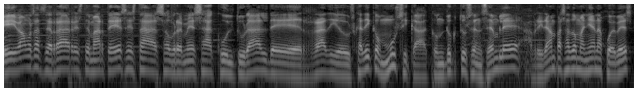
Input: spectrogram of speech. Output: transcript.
Y vamos a cerrar este martes esta sobremesa cultural de Radio Euskadi con música. Conductus Ensemble abrirán pasado mañana jueves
